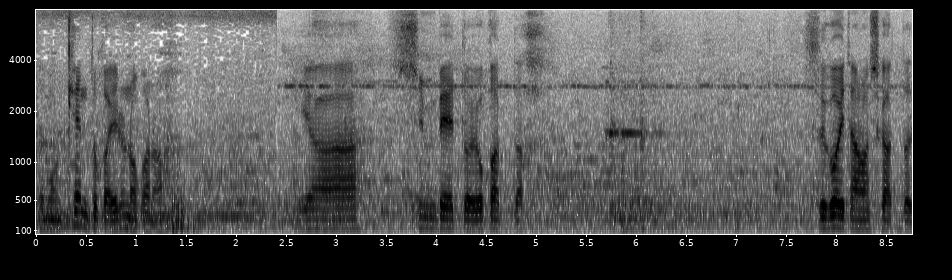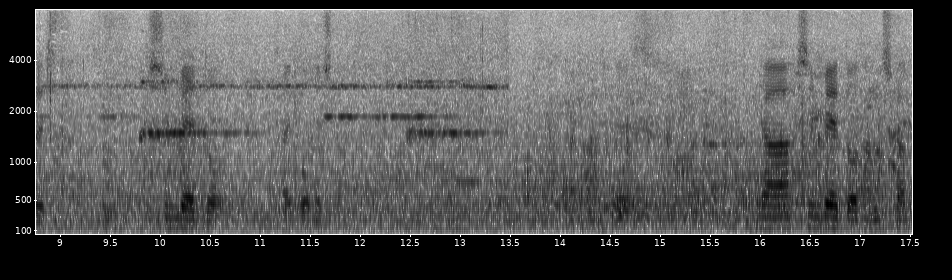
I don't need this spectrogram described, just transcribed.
でも剣とかいるのかな。いやー新米島よかった。すごい楽しかったです。新米島最高でした。いやー新米島楽しかった。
